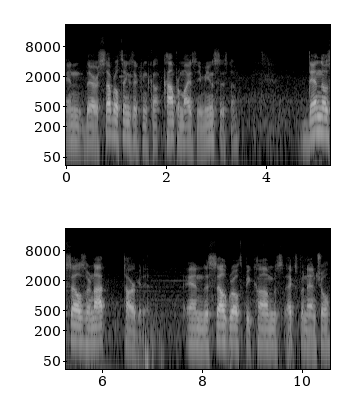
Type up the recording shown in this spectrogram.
and there are several things that can co compromise the immune system, then those cells are not targeted. And the cell growth becomes exponential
